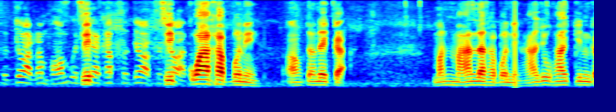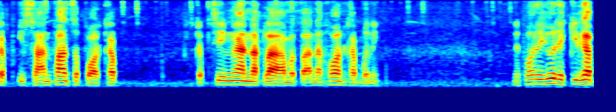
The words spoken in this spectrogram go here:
สุดยอดน้ำหอมอุดสิบ เดือดครับสุดยอดสุดสิบยอดกว่าครับมื่อนี้ เอาจังได้กะ มันมันๆแล้วครับมื่อนี้หาอยู่หากินกับอีสานพานสปอร์ตครับ กับทีมงานนักลาอมตะนครครับมื่อนี้เดี๋ยวพอได้อยู่ได้กินครับ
